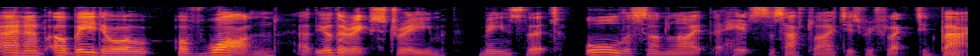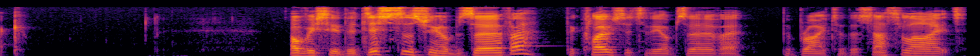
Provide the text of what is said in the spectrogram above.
An albedo of 1 at the other extreme means that all the sunlight that hits the satellite is reflected back. Obviously the distance from the observer, the closer to the observer, the brighter the satellite,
